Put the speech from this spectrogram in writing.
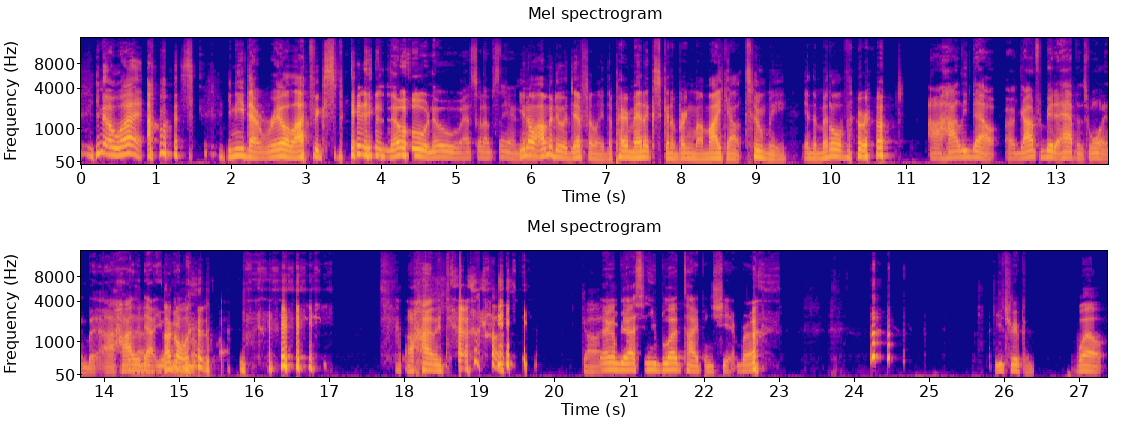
You know what? you need that real life experience. no, no, that's what I'm saying. You know, I'm gonna do it differently. The paramedic's gonna bring my mic out to me in the middle of the road. I highly doubt. Uh, God forbid it happens one, but I highly Yeah. doubt you. Not going. I highly doubt. God. They're gonna be asking you blood type and shit, bro. you tripping? Well,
